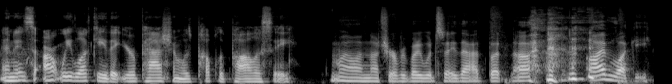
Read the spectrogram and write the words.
And is aren't we lucky that your passion was public policy? Well, I'm not sure everybody would say that, but uh, I'm lucky.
